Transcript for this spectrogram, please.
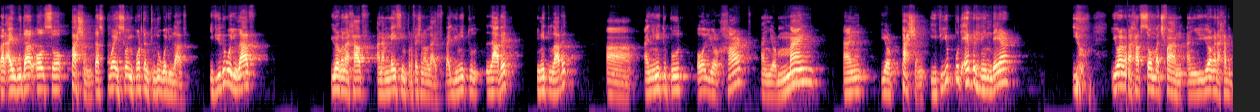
but I would add also passion. That's why it's so important to do what you love. If you do what you love, you're going to have an amazing professional life. But you need to love it. You need to love it. Uh, and you need to put all your heart and your mind and your passion. If you put everything there, you, you are going to have so much fun and you, are going to have a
